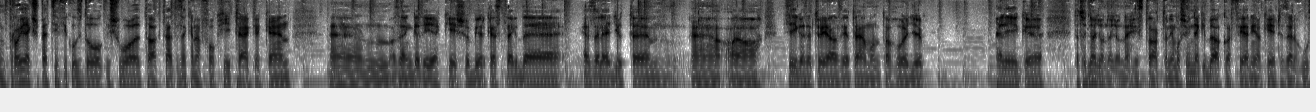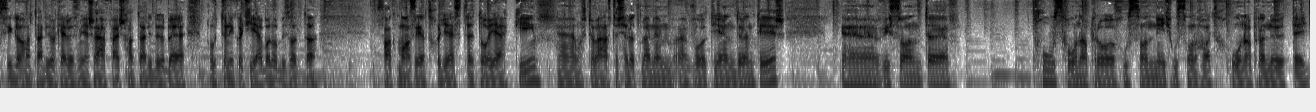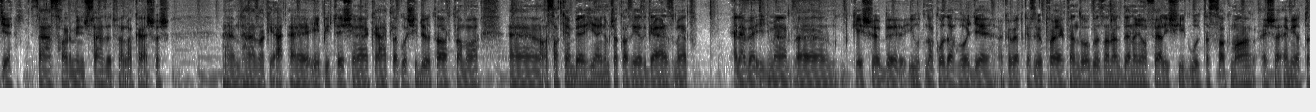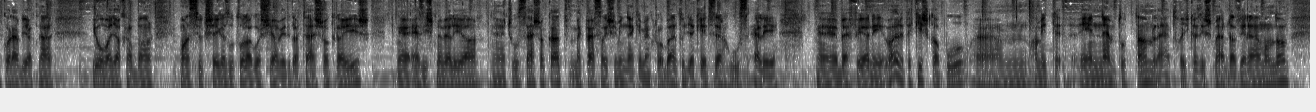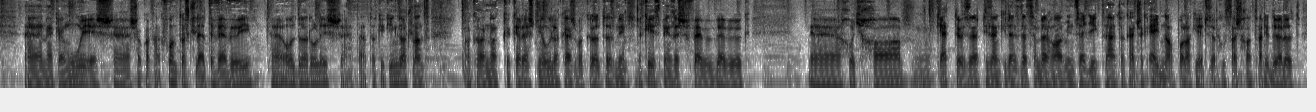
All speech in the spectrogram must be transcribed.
projektspecifikus dolgok is voltak, tehát ezeken a foghitelkeken az engedélyek később érkeztek, de ezzel együtt a cégvezetője azért elmondta, hogy elég, tehát hogy nagyon-nagyon nehéz tartani. Most mindenki be akar férni a 2020-ig a határidő, a kedvezményes áfás határidőbe, úgy tűnik, hogy hiába lobbizott a szakma azért, hogy ezt tolják ki. Most a választás előtt már nem volt ilyen döntés, viszont 20 hónapról 24-26 hónapra nőtt egy 130-150 lakásos házak e, e, építésének átlagos időtartama. E, a szakember hiány nem csak azért gáz, mert eleve így már később jutnak oda, hogy a következő projekten dolgozzanak, de nagyon fel is hígult a szakma, és emiatt a korábbiaknál jóval gyakrabban van szükség az utólagos javítgatásokra is. Ez is növeli a csúszásokat, meg persze is, hogy mindenki megpróbált ugye 2020 elé beférni. Van egy kis kapu, amit én nem tudtam, lehet, hogy közismert, azért elmondom, nekem új, és sokaknak fontos, lehet vevői oldalról is, tehát akik ingatlant akarnak keresni, új lakásba költözni, a készpénzes vevők hogyha 2019. december 31-ig, tehát akár csak egy nappal a 2020-as határidő előtt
